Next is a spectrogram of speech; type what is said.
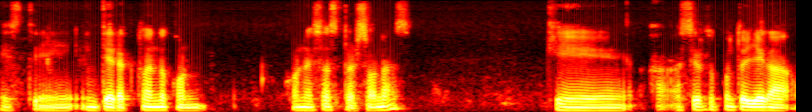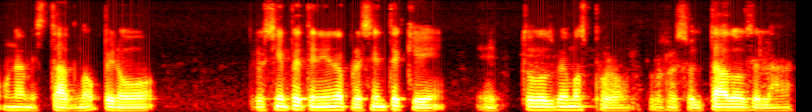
este, interactuando con, con esas personas que a cierto punto llega una amistad, ¿no? Pero, pero siempre teniendo presente que eh, todos vemos por los resultados de la,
